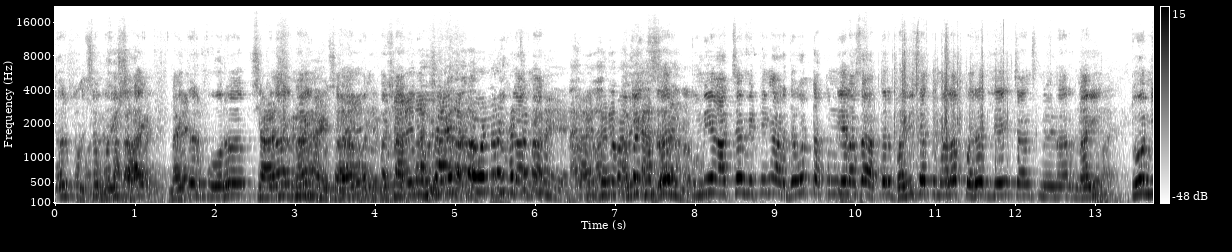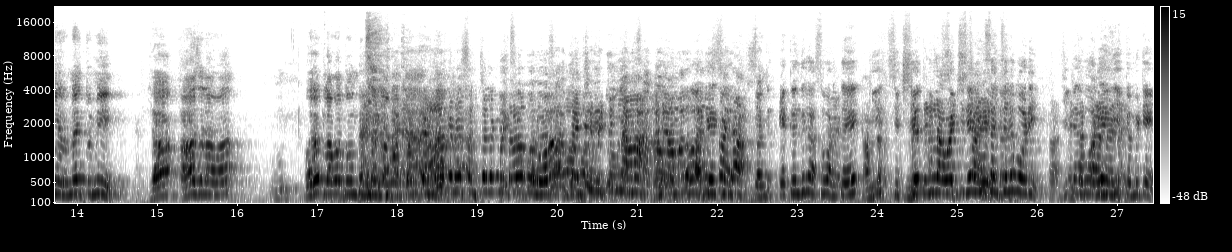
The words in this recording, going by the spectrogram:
तर पुढचं भविष्य आहे. नाहीतर पोरं शिकणार नाही शाळा बंद पडणार. जर तुम्ही आजच्या मीटिंग अर्धवट टाकून गेला असा तर भविष्यात तुम्हाला परत हे चान्स मिळणार नाही. तो निर्णय तुम्ही ह्या आज लावा परत लावा दोन दिवसात लावा. त्यांना की नाही संचालक मंडळाला बोलवा त्यांची मिटिंग लावा आणि आम्हाला हो, तारीख सांगा. अध्यक्ष, एक- एकंदरीत असं वाटतंय की शिक्षक Meeting लावायची शिक्षक आणि आहे. संचालक बॉडी हा, जी काय बॉडी आहे ताळमेळ जी नाही. कमिटी आहे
